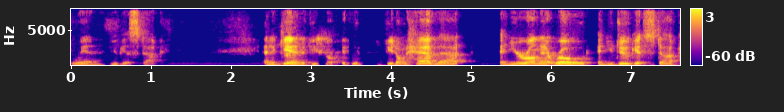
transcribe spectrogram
when you get stuck. And again, if you, if you, if you don't have that and you're on that road and you do get stuck,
